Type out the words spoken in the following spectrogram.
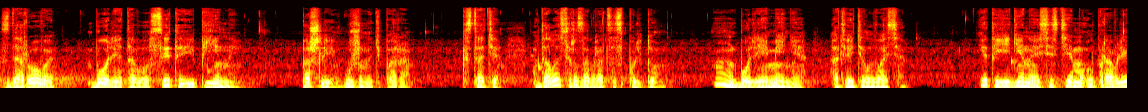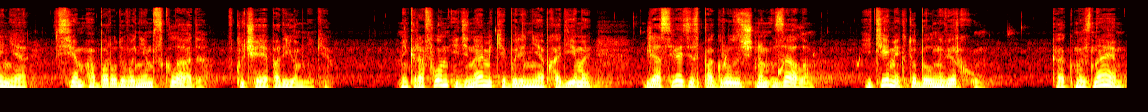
здоровы, более того, сыты и пьяны. Пошли, ужинать пора». «Кстати, удалось разобраться с пультом?» «Более-менее», — ответил Вася. «Это единая система управления всем оборудованием склада, включая подъемники. Микрофон и динамики были необходимы для связи с погрузочным залом и теми, кто был наверху. Как мы знаем,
